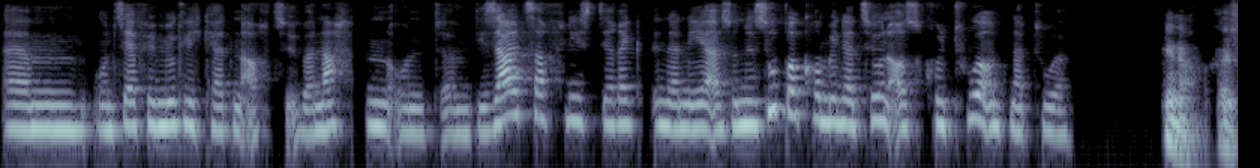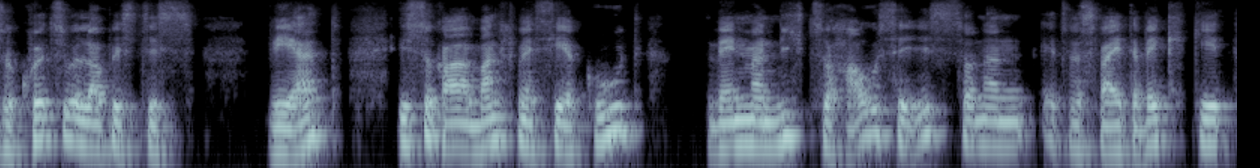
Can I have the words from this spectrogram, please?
ähm, und sehr viele Möglichkeiten auch zu übernachten. Und ähm, die Salzach fließt direkt in der Nähe. Also eine super Kombination aus Kultur und Natur. Genau, also Kurzurlaub ist es wert, ist sogar manchmal sehr gut, wenn man nicht zu Hause ist, sondern etwas weiter weg geht,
